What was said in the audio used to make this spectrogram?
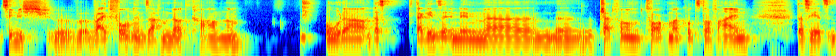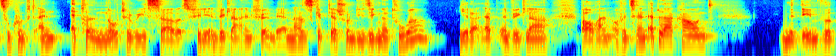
ziemlich äh, weit vorne in Sachen Nerdkram. Ne? Oder das, da gehen sie in dem äh, äh, Plattform-Talk mal kurz drauf ein, dass sie jetzt in Zukunft einen Apple Notary Service für die Entwickler einführen werden. Also es gibt ja schon die Signatur. Jeder App-Entwickler braucht einen offiziellen Apple-Account. Mit dem wird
